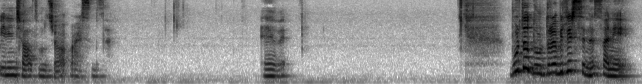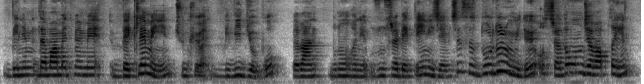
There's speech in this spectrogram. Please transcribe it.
Bilinçaltımız cevap versin bize. Evet. Burada durdurabilirsiniz. Hani benim devam etmemi beklemeyin. Çünkü bir video bu ve ben bunu hani uzun süre bekleyemeyeceğim için siz durdurun videoyu. O sırada onu cevaplayın.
